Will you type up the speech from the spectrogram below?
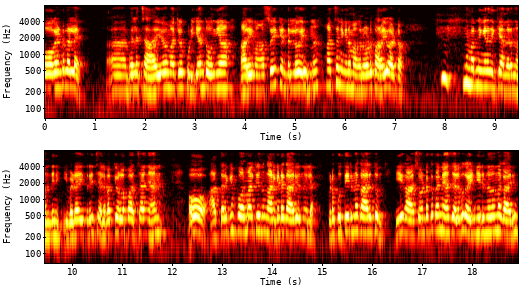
പോകേണ്ടതല്ലേ? വല്ല ചായയോ മറ്റോ കുടിക്കാൻ തോന്നിയ ആരെയും ആശ്രയിക്കണ്ടല്ലോ എന്ന് അച്ഛൻ ഇങ്ങനെ മകനോട് പറയൂ കേട്ടോ. എന്ന് പറഞ്ഞിങ്ങനെ നിൽക്കുക അന്നേരം നന്ദിനി. ഇവിടെ ഇത്രയും ചിലവൊക്കെ ഉള്ളപ്പോൾ അച്ഛാ ഞാൻ ഓ അത്രയ്ക്കും ഫോർമാലിറ്റി ഒന്നും കാണിക്കേണ്ട കാര്യമൊന്നുമില്ല. ഇവിടെ കുത്തിയിരുന്ന കാലത്തും ഈ കാശ് കൊണ്ടൊക്കെ തന്നെ ആ ചിലവ് കഴിഞ്ഞിരുന്നതെന്ന കാര്യം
